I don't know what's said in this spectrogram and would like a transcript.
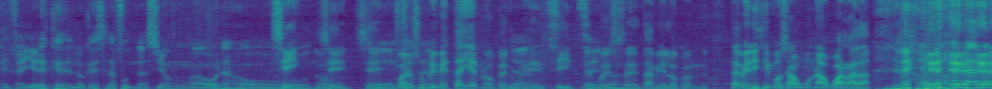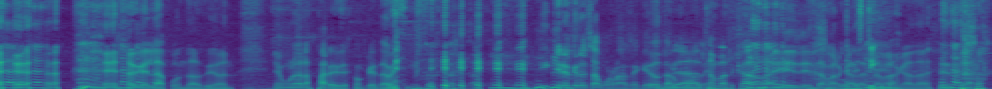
¿El taller es que lo que es la fundación ahora o Sí, no? sí, sí. este bueno, su primer taller no, pero eh, sí, Sí, después ¿no? eh, también lo con- también hicimos alguna guarrada lo que es la fundación, en una de las paredes concretamente. y creo que no se ha borrado, se quedó tal Ya, cual. está ¿eh? marcado ahí. Sí, sí, está marcada, está marcada.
